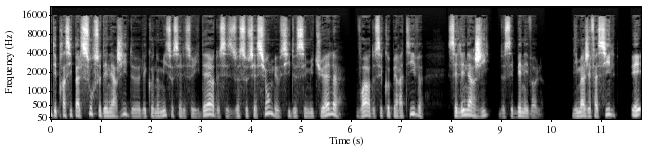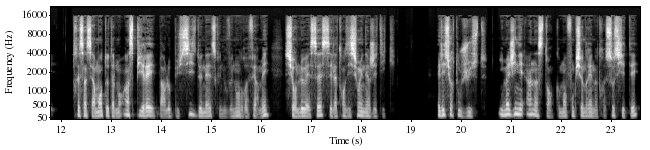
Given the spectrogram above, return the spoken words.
des principales sources d'énergie de l'économie sociale et solidaire, de ces associations, mais aussi de ces mutuelles, voire de ces coopératives, c'est l'énergie de ces bénévoles. L'image est facile et, très sincèrement, totalement inspirée par l'opus 6 de NES que nous venons de refermer sur l'ESS et la transition énergétique. Elle est surtout juste. Imaginez un instant comment fonctionnerait notre société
